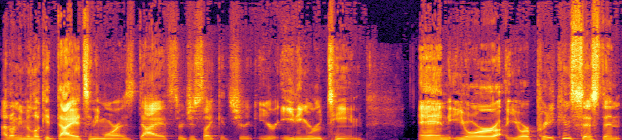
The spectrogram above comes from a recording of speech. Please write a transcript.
I don't even look at diets anymore as diets. They're just like it's your your eating routine. And you're you're pretty consistent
